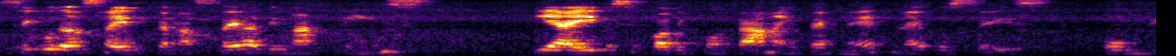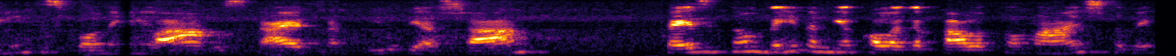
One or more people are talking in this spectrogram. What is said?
segurança hídrica na Serra de Martins. E aí você pode encontrar na internet, né, vocês ouvintes podem ir lá buscar, é tranquilo de achar tese também da minha colega Paula Tomás, também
